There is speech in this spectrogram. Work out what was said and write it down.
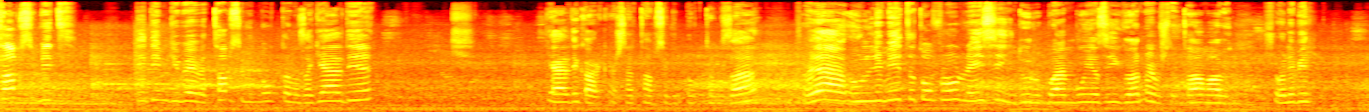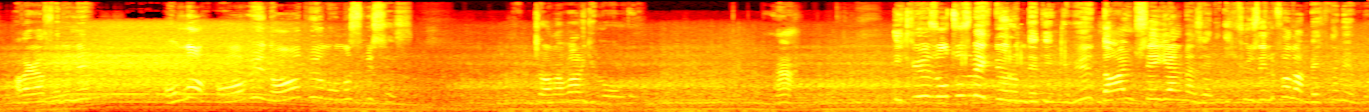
top speed. Dediğim gibi evet top speed noktamıza geldi. Geldik arkadaşlar top speed noktamıza. Şöyle Unlimited Offroad Racing. Dur ben bu yazıyı görmemiştim. Tamam abi. Şöyle bir ara gaz verelim. Allah abi ne yapıyorsun? O nasıl bir ses? Canavar gibi oldu. Heh. 230 bekliyorum dediğim gibi. Daha yükseğe gelmez yani. 250 falan beklemeyin bu.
